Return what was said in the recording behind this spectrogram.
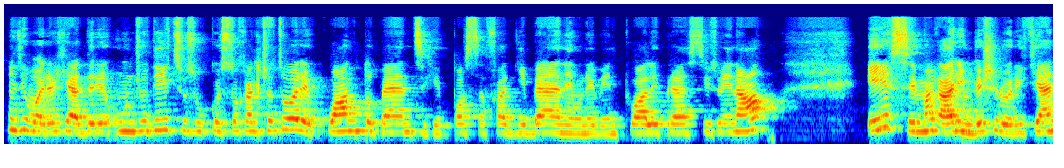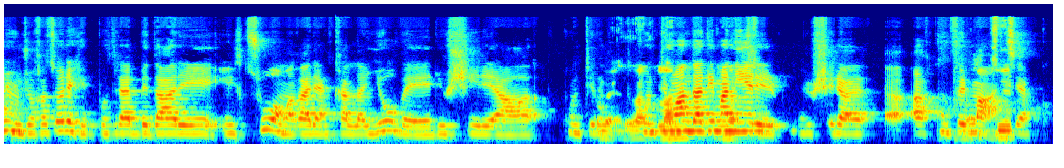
E ti vorrei chiedere un giudizio su questo calciatore, quanto pensi che possa fargli bene un eventuale prestito in A e se magari invece lo ritieni un giocatore che potrebbe dare il suo magari anche alla Juve e riuscire a continu- Beh, la, continuando la, a rimanere, la, riuscire a, a confermarsi. Ti, ecco.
